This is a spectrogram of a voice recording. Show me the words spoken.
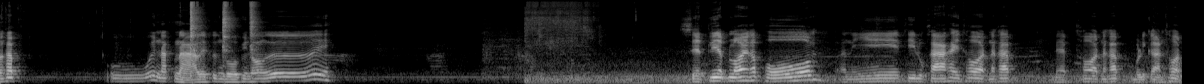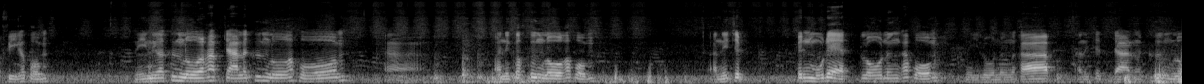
นะครับ โอ้ยหนักหนาเลยครึ่งโลพี่น้องเอ้ย เสร็จเรียบร้อยครับผม อันนี้ที่ลูกค้าให้ทอดนะครับ แบบทอดนะครับ บริการทอดฟรีครับผม นี่เนื้อครึ่งโลครับ จานละครึ่งโลครับผม อ่า อันนี้ก็ครึ่งโลครับผม อันนี้จะเป็นหมูแดดโลนึงครับผม นี่โลนึงนะครับ อันนี้จะจานครึ่งโล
